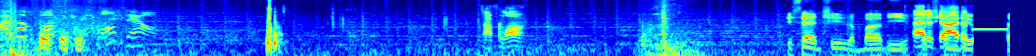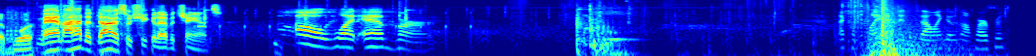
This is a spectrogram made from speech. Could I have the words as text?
I'm above you. Calm down. Not for long. She said she's above you. I had to What you gonna die to- do, that boy. Man, I had to die so she could have a chance. Oh, whatever. That complaining didn't sound like it was on purpose.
